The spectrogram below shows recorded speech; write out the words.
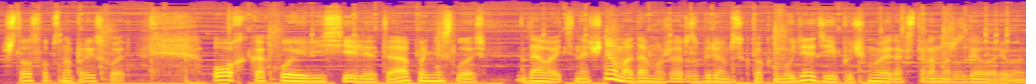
что собственно происходит. Ох, какое веселье-то, а, понеслось. Давайте начнем, а там уже разберемся, кто кому дядя и почему я так странно разговариваю.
